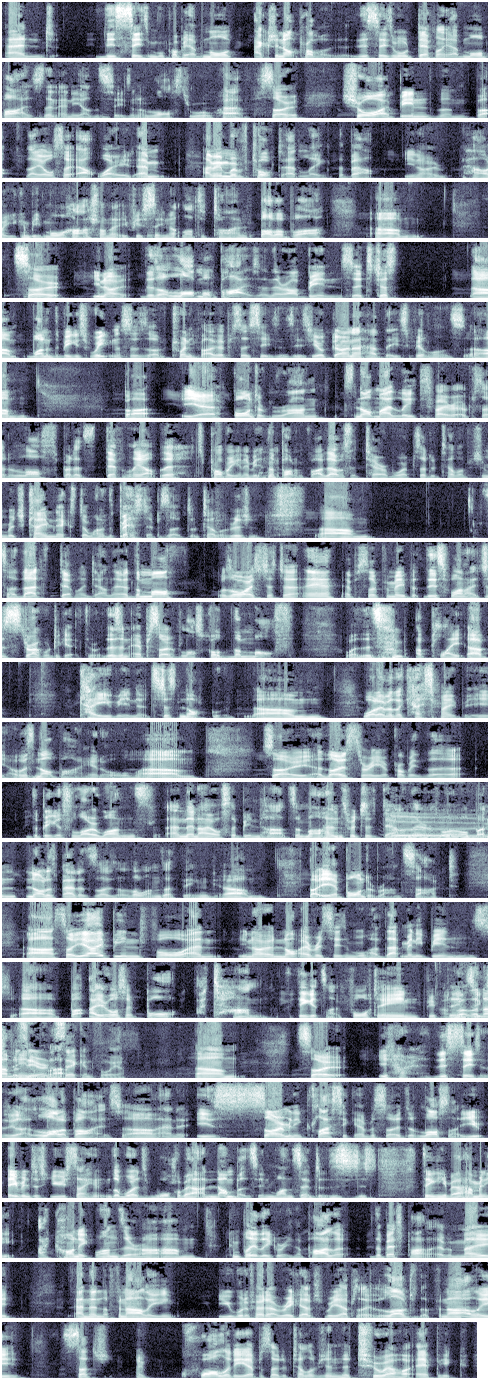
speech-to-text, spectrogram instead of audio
and this season we'll probably have more. Actually, not probably. This season we'll definitely have more buys than any other season of Lost will have. So, sure, I binned them, but they also outweighed. And I mean, we've talked at length about you know how you can be more harsh on it if you've seen it lots of times. Blah blah blah. Um, so you know, there's a lot more buys than there are bins. It's just um, one of the biggest weaknesses of 25 episode seasons is you're going to have these fillers. Um, but yeah, Born to Run. It's not my least favorite episode of Lost, but it's definitely up there. It's probably going to be in the bottom five. That was a terrible episode of television, which came next to one of the best episodes of television. Um, so that's definitely down there. The Moth was always just a eh episode for me, but this one I just struggled to get through. There's an episode of Lost called The Moth, where there's a plate, a cave in. It's just not good. Um, whatever the case may be, I was not buying it all. Um, so yeah, those three are probably the the biggest low ones, and then I also binned Hearts and Minds, which is down there as well, but not as bad as those other ones, I think. Um, but yeah, Born to Run sucked. Uh, so yeah, I binned four, and you know, not every season will have that many bins. Uh, but I also bought a ton. I think it's like 14, 15, I've got the numbers here in a second for you. Um, so you know, this season there's a lot of buys, um, and it is so many classic episodes of Lost. Like you, even just you saying the words "walkabout" and numbers in one sentence, just thinking about how many iconic ones there are. Um, completely agree. The pilot, the best pilot ever made, and then the finale. You would have heard our recaps. We absolutely loved the finale. Such a quality episode of television, a two-hour epic.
